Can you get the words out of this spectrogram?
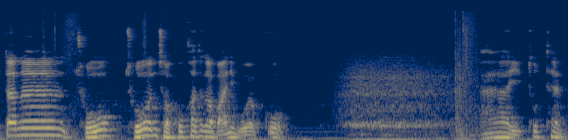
일단은 조, 좋은 접고 카드가 많이 모였고. 아 이 토템.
